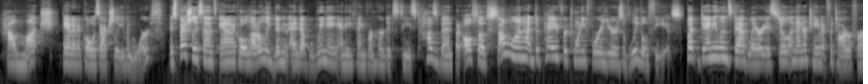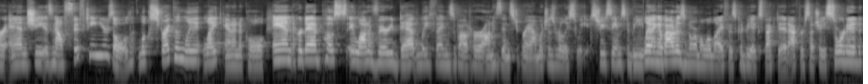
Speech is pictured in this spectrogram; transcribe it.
how much Anna Nicole was actually even worth, especially since Anna Nicole not only didn't end up winning anything from her deceased husband, but also someone had to pay for 24 years of legal fees. But Dannielynn's dad, Larry, is still an entertainment photographer, and she is now 15 years old, looks strikingly like Anna Nicole, and her dad posts a lot of very dadly things about her her on his Instagram, which is really sweet. She seems to be living about as normal a life as could be expected after such a sordid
